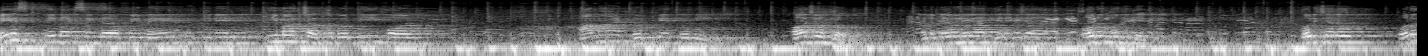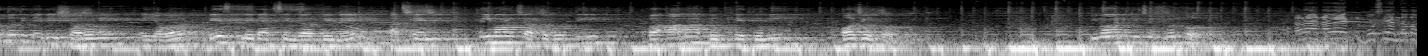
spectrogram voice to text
Best playback singer female ইমেন ইমান চক্রবর্তী ফর আমার দুঃখে তুমি অযোগ্য। In the memory of director অরুন্ধতী দেবী পরিচালক অরুন্ধতী দেবীর স্মরণে এই award best playback singer female পাচ্ছেন ইমান চক্রবর্তী for আমার দুঃখে তুমি অযোগ্য। ইমান কিছু শুনব? দাদা দাদা একটু বসে যান দাদা।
